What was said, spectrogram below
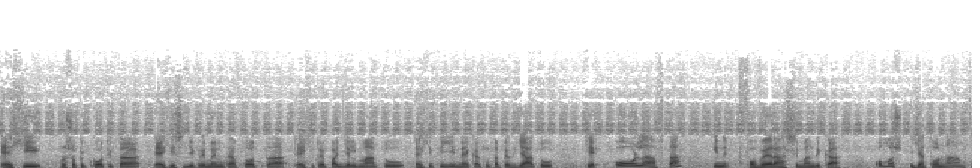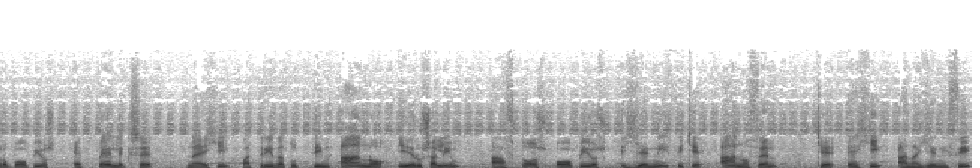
έχει προσωπικότητα, έχει συγκεκριμένη ταυτότητα, έχει το επάγγελμά του, έχει τη γυναίκα του, τα παιδιά του και όλα αυτά είναι φοβερά σημαντικά. Όμως για τον άνθρωπο ο οποίος επέλεξε να έχει πατρίδα του την Άνω Ιερουσαλήμ, αυτός ο οποίος γεννήθηκε άνωθεν και έχει αναγεννηθεί,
